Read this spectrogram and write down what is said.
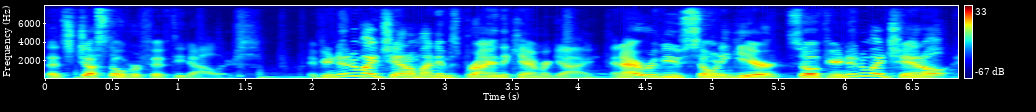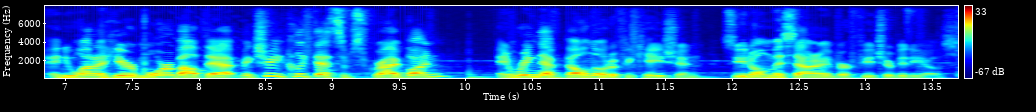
that's just over $50. If you're new to my channel, my name is Brian the Camera Guy, and I review Sony gear. So if you're new to my channel and you wanna hear more about that, make sure you click that subscribe button and ring that bell notification so you don't miss out on any of our future videos.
